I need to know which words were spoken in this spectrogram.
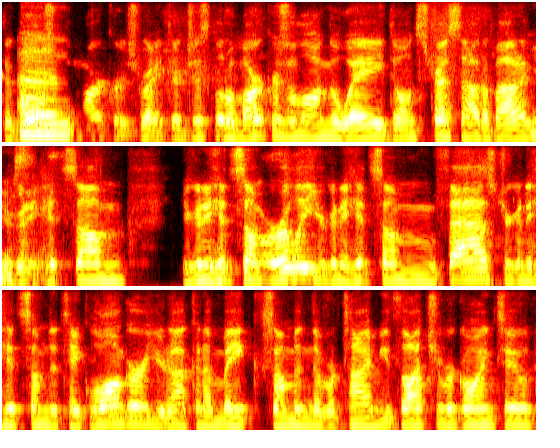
the goals um, markers, right. They're just little markers along the way. Don't stress out about it. Yes. You're going to hit some, you're going to hit some early. You're going to hit some fast. You're going to hit some to take longer. You're not going to make some in the time you thought you were going to.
